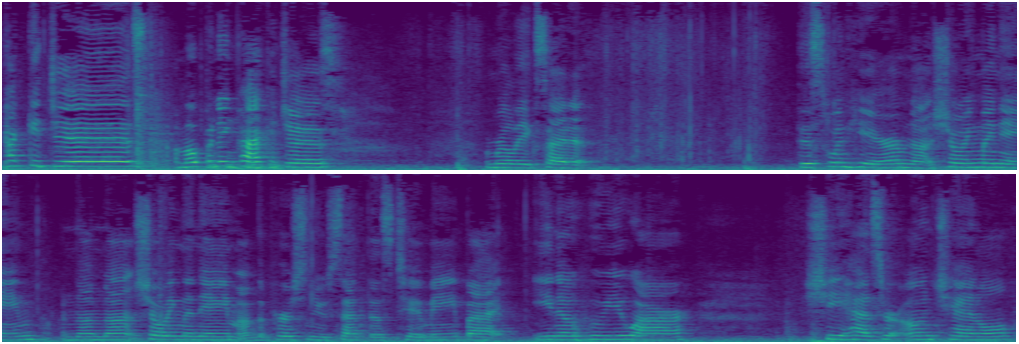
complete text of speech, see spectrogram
packages. I'm opening packages. I'm really excited. This one here, I'm not showing my name, I'm not showing the name of the person who sent this to me, but you know who you are. She has her own channel,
